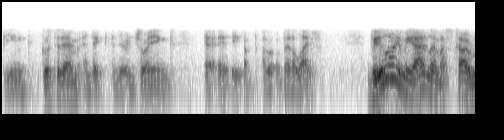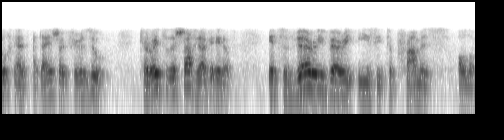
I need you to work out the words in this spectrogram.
being good to them and they and they're enjoying a, a, a, better life. It's very, very easy to promise Olam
